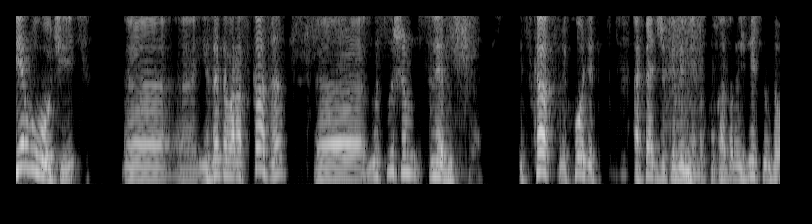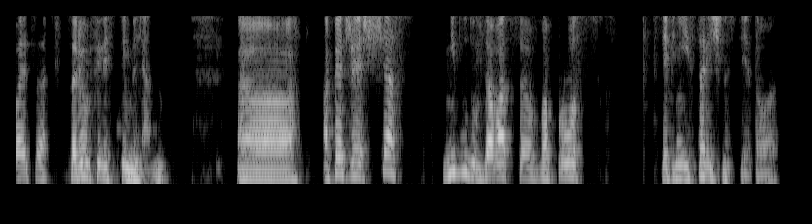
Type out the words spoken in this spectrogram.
первую очередь э, э, из этого рассказа э, мы слышим следующее. Ицхак приходит опять же к Авимелеху, который здесь называется царем филистимлян. Опять же, я сейчас не буду вдаваться в вопрос степени историчности этого.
